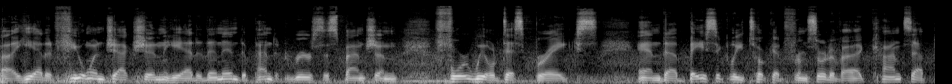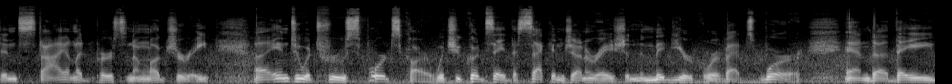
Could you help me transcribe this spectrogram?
Uh, he added fuel and injection, he added an independent rear suspension, four wheel disc brakes, and uh, basically took it from sort of a concept in style and personal luxury uh, into a true sports car, which you could say the second generation, the mid year Corvettes were. And uh, they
